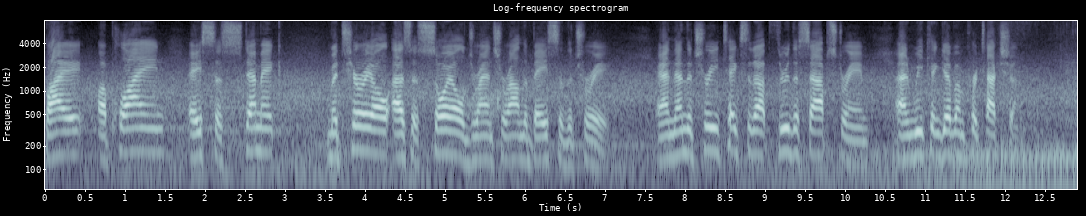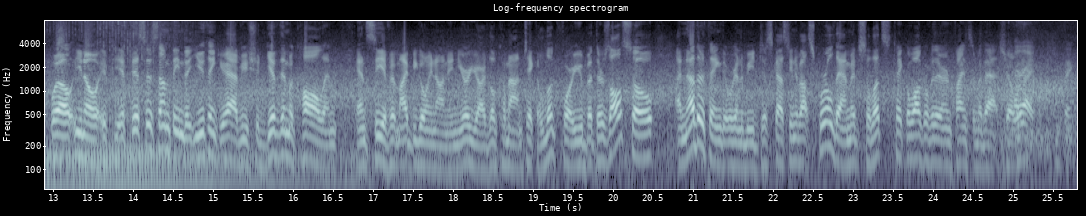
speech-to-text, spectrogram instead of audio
by applying a systemic material as a soil drench around the base of the tree and then the tree takes it up through the sap stream and we can give them protection. Well, you know, if, if this is something that you think you have, you should give them a call and, and see if it might be going on in your yard. They'll come out and take a look for you. But there's also another thing that we're going to be discussing about squirrel damage. So let's take a walk over there and find some of that, shall we? All right.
